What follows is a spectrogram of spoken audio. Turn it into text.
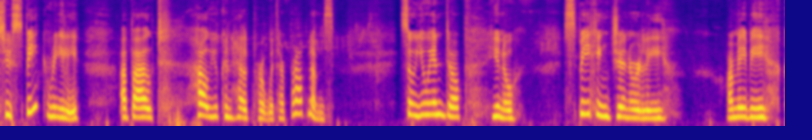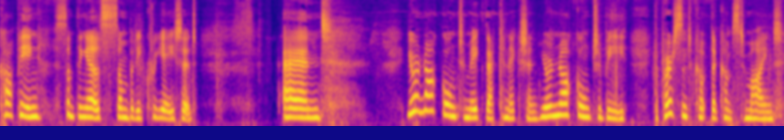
to speak really about how you can help her with her problems. So you end up, you know, speaking generally or maybe copying something else somebody created. And you're not going to make that connection. You're not going to be the person to co- that comes to mind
